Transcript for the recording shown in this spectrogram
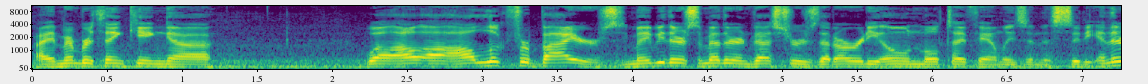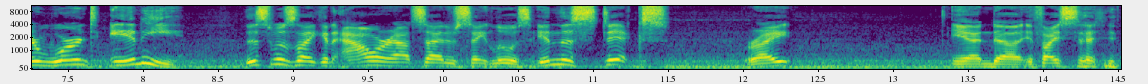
I remember thinking. Uh, well, I'll, I'll, look for buyers. Maybe there's some other investors that already own multifamilies in the city. And there weren't any. This was like an hour outside of St. Louis in the sticks, right? And uh, if I said,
